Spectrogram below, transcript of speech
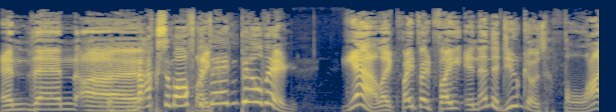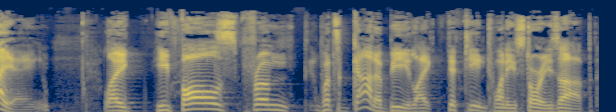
and then uh, Knocks him off like- the dang building. Yeah, like fight, fight, fight, and then the dude goes flying. Like he falls from what's gotta be like 15, 20 stories up.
